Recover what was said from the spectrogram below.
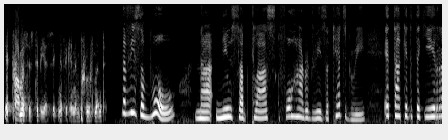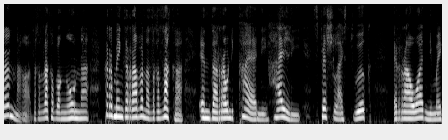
It promises to be a significant improvement. Na visa vo na new subclass 400 visa category e take te teki i rana dhakadhaka bangauna karamengarava na dhakadhaka and the raunikaya ni highly specialized work rawa ni na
